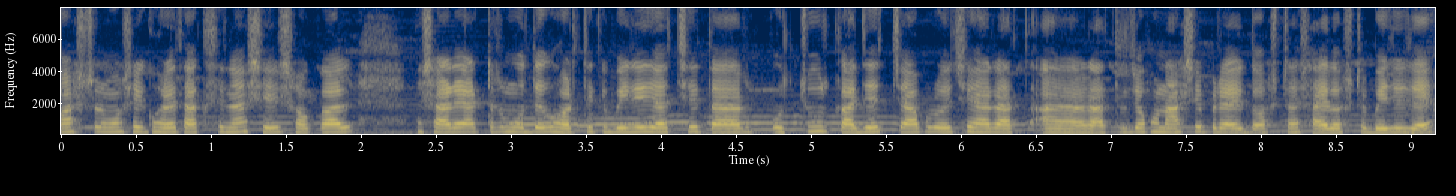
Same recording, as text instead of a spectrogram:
মাস্টারমশাই ঘরে থাকছে না, সে সকাল সাড়ে আটটার মধ্যে ঘর থেকে বেরিয়ে যাচ্ছে, তার প্রচুর কাজের চাপ রয়েছে, আর রাত রাত্রে যখন আসে প্রায় দশটা, সাড়ে দশটা বেজে যায়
